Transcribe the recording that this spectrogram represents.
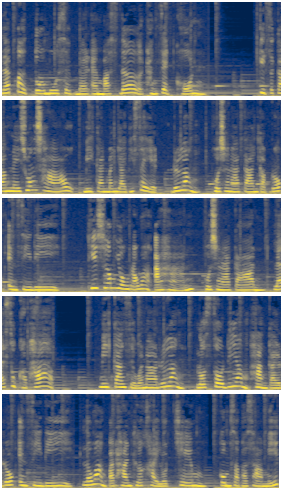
และเปิดตัวมูเซ b แบรนด์แอมบ s สเดอร์ทั้ง 7 คน กิจกรรมในช่วงเช้ามีการบรรยายพิเศษ เรื่องโภชนาการกับโรค NCD ที่เชื่อมโยงระหว่างอาหาร โภชนาการและสุขภาพ มีการเสวนาเรื่องลดโซเดียมห่างไกลโรค NCD ระหว่างประธานเครือข่ายลดเค็ม กรมสรรพสามิต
